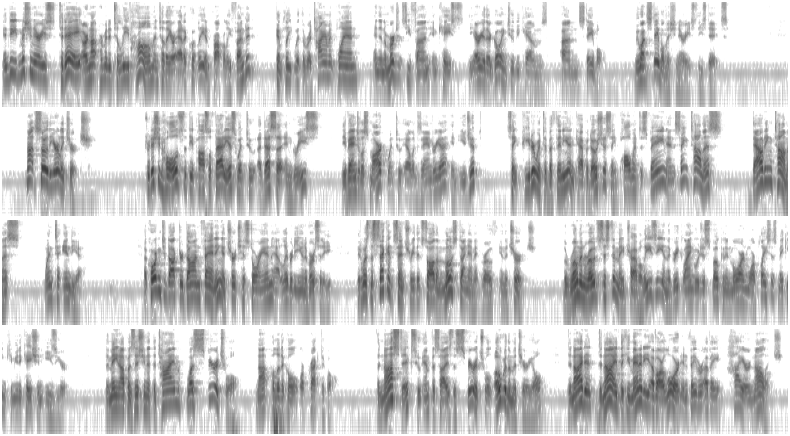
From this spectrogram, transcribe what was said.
Indeed, missionaries today are not permitted to leave home until they are adequately and properly funded complete with a retirement plan and an emergency fund in case the area they're going to becomes unstable. We want stable missionaries these days. Not so the early church. Tradition holds that the Apostle Thaddeus went to Edessa in Greece, the evangelist Mark went to Alexandria in Egypt, St. Peter went to Bithynia and Cappadocia, St. Paul went to Spain, and St. Thomas, doubting Thomas, went to India. According to Dr. Don Fanning, a church historian at Liberty University, it was the second century that saw the most dynamic growth in the church. The Roman road system made travel easy, and the Greek language is spoken in more and more places, making communication easier. The main opposition at the time was spiritual, not political or practical. The Gnostics, who emphasized the spiritual over the material, denied, it, denied the humanity of our Lord in favor of a higher knowledge.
